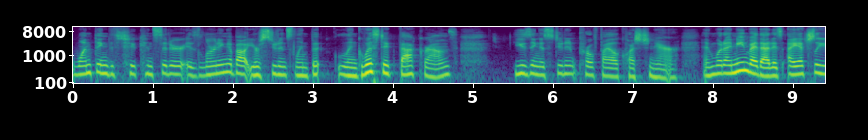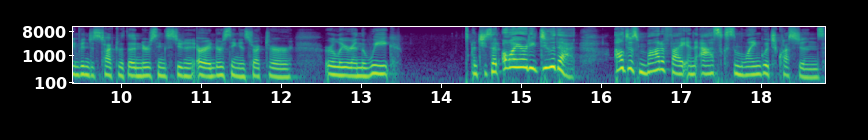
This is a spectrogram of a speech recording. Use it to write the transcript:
one thing to consider is learning about your students' ling linguistic backgrounds using a student profile questionnaire. And what I mean by that is I actually even just talked with a nursing student or a nursing instructor earlier in the week. And she said, oh, I already do that. I'll just modify and ask some language questions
